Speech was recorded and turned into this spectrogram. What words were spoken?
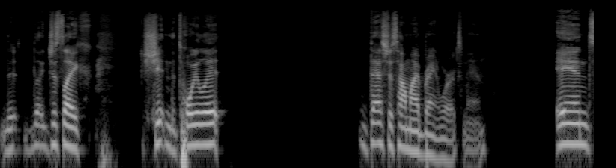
The, the, just like shit in the toilet. That's just how my brain works, man. And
